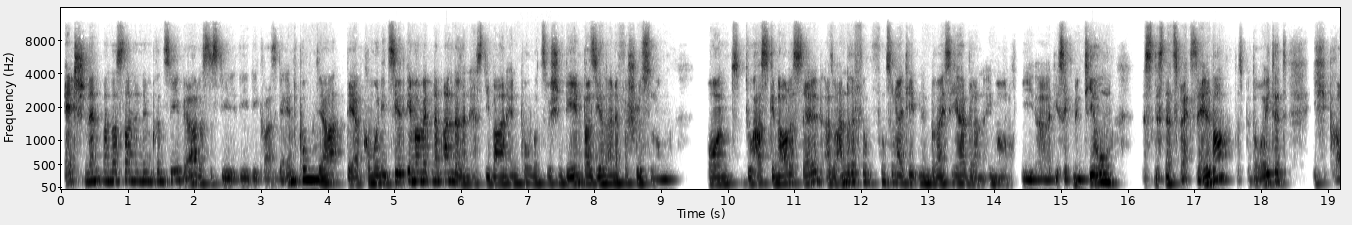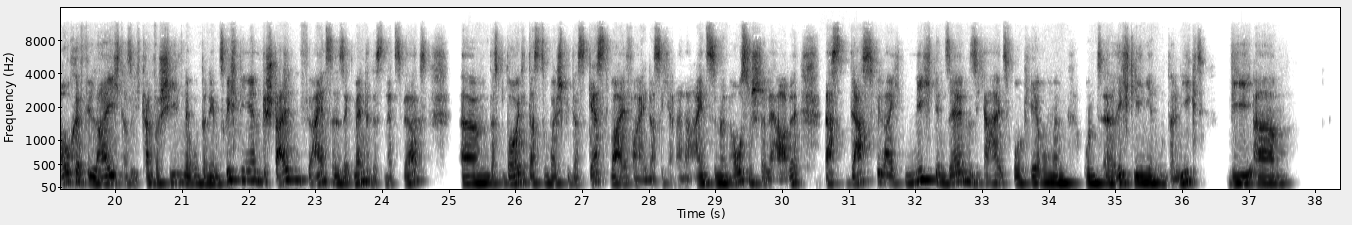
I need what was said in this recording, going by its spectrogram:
Edge nennt man das dann in dem Prinzip, ja, das ist die, die, die quasi der Endpunkt, ja, der kommuniziert immer mit einem anderen SD-WAN-Endpunkt und zwischen denen basiert eine Verschlüsselung. Und du hast genau dasselbe, also andere Funktionalitäten im Bereich Sicherheit wäre dann eben auch noch die, äh, die Segmentierung des, des Netzwerks selber. Das bedeutet, ich brauche vielleicht, also ich kann verschiedene Unternehmensrichtlinien gestalten für einzelne Segmente des Netzwerks. Ähm, das bedeutet, dass zum Beispiel das Guest-Wi-Fi, das ich an einer einzelnen Außenstelle habe, dass das vielleicht nicht denselben Sicherheitsvorkehrungen und äh, Richtlinien unterliegt wie ähm,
